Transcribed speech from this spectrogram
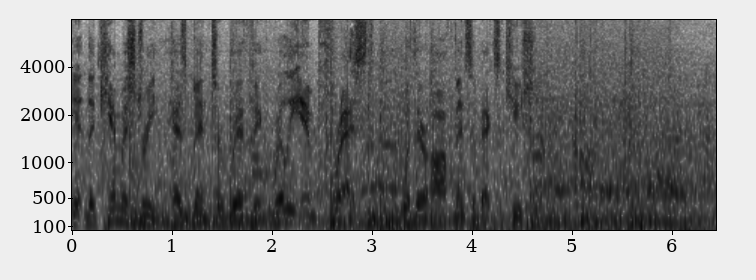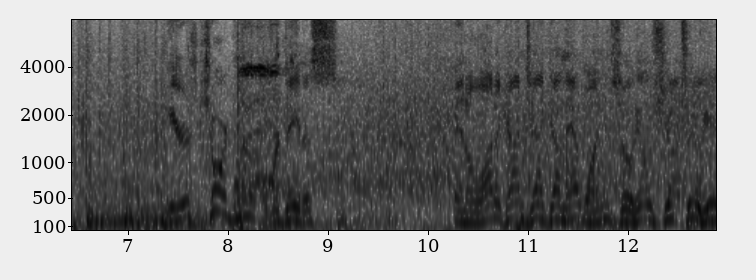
Yeah, the chemistry has been terrific. Really impressed with their offensive execution. Here's Jordan over Davis. And a lot of contact on that one, so he'll shoot two here.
